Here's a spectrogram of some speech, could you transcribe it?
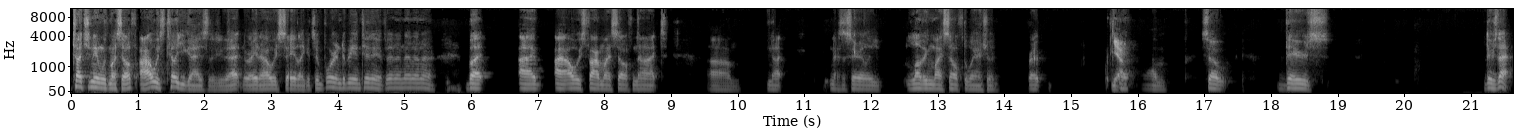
touching in with myself. I always tell you guys to do that, right? I always say like it's important to be attentive, nah, nah, nah, but I I always find myself not um, not necessarily loving myself the way I should, right? Yeah. And, um, so there's there's that,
